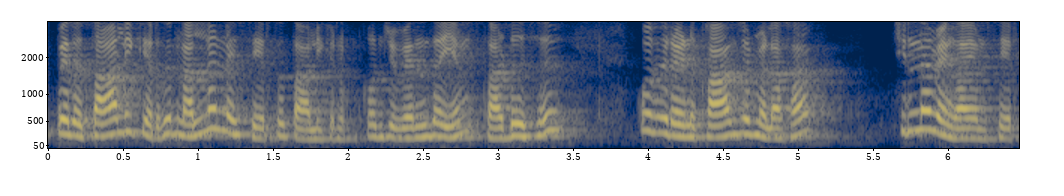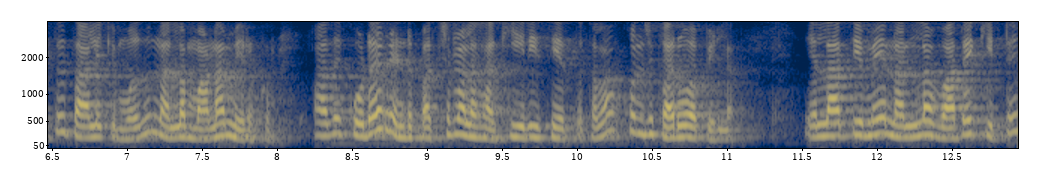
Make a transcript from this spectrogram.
இப்போ இதை தாளிக்கிறது நல்லெண்ணெய் சேர்த்து தாளிக்கணும். கொஞ்சம் வெந்தயம் கடுகு கொஞ்சம் ரெண்டு காஞ்ச மிளகாய் சின்ன வெங்காயம் சேர்த்து தாளிக்கும் போது நல்ல மனம் இருக்கும். அது கூட ரெண்டு பச்சை மிளகாய் கீரி சேர்த்துக்கலாம். கொஞ்சம் கருவேப்பில்லை எல்லாத்தையுமே நல்லா வதக்கிட்டு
